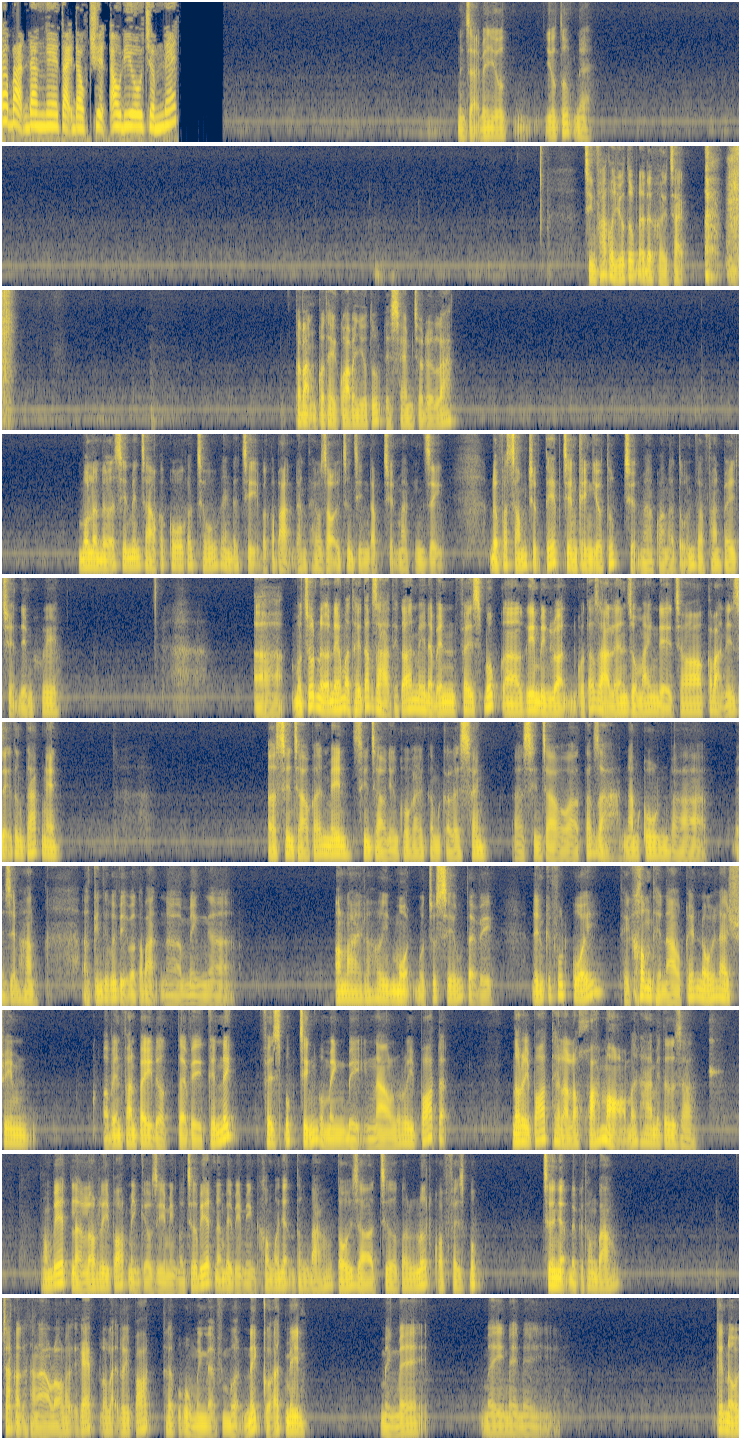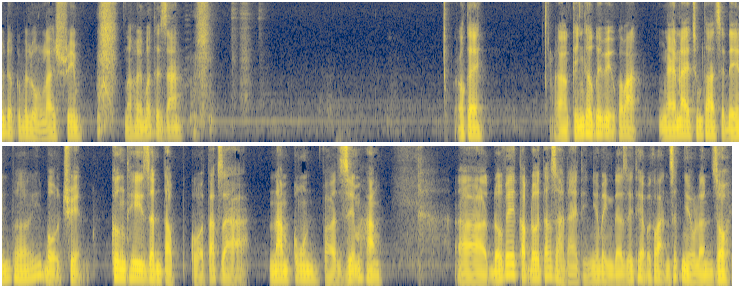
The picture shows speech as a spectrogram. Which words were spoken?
Các bạn đang nghe tại đọc truyện audio.net Mình chạy bên YouTube này Trình phát của YouTube đã được khởi chạy. Các bạn có thể qua bên YouTube để xem cho đỡ lag Một lần nữa xin mến chào các cô, các chú, các anh, các chị và các bạn đang theo dõi chương trình đọc truyện ma kinh dị được phát sóng trực tiếp trên kênh youtube Chuyện Ma Quảng Hà Tốn và fanpage Chuyện Đêm Khuya. À, một chút nữa nếu mà thấy tác giả thì các admin ở bên Facebook à, ghi bình luận của tác giả lên dùm anh để cho các bạn ấy dễ tương tác nghe. À, xin chào các admin, xin chào những cô gái cầm cà lê xanh, à, xin chào à, tác giả Nam Côn và bé Diễm Hằng. À, kính thưa quý vị và các bạn, à, mình à, online nó hơi muộn một chút xíu. Tại vì đến cái phút cuối thì không thể nào kết nối livestream ở bên fanpage được. Tại vì cái nick Facebook chính của mình bị nào nó report á. Nó report thế là nó khóa mỏ mất 24 giờ. Không biết là nó report mình kiểu gì mình còn chưa biết nữa, bởi vì mình không có nhận thông báo. Tối giờ chưa có lướt qua Facebook, chưa nhận được cái thông báo. Chắc là cái thằng nào đó lại ghét, nó lại report. Thế là cuối cùng mình lại phải mượn nick của admin. Mình mới mới mới mới kết nối được với luồng livestream. Nó hơi mất thời gian. Ok. À, kính thưa quý vị và các bạn ngày hôm nay chúng ta sẽ đến với bộ truyện cương thi dân tộc của tác giả nam côn và diễm hằng. À, đối với cặp đôi tác giả này thì như mình đã giới thiệu với các bạn rất nhiều lần rồi.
